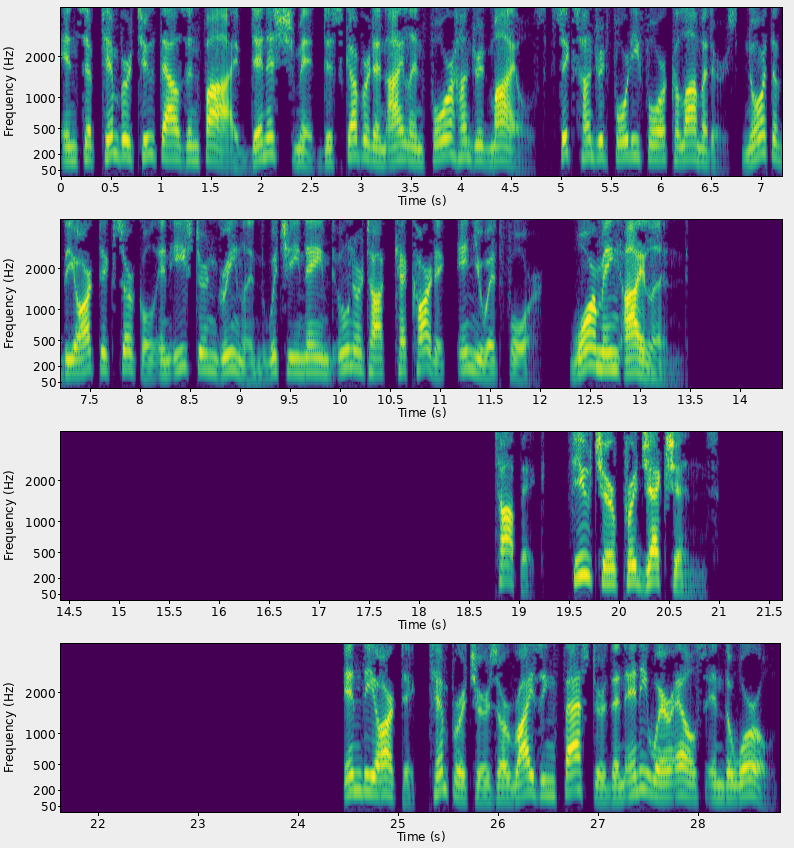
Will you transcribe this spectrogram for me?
In September 2005 Dennis Schmitt discovered an island 400 miles 644 kilometers north of the Arctic Circle in eastern Greenland which he named Uunartoq Qeqertaq, Inuit for «warming island». Topic: Future projections In the Arctic, temperatures are rising faster than anywhere else in the world.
